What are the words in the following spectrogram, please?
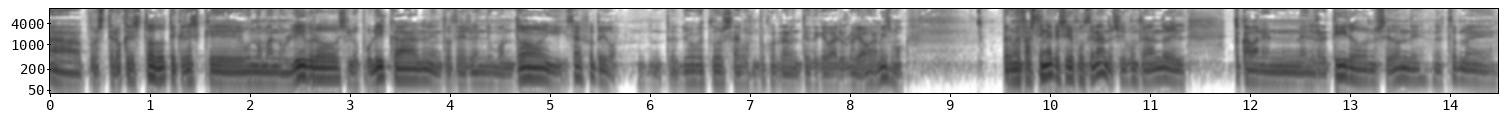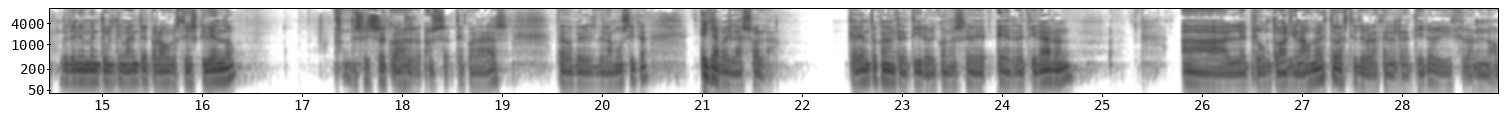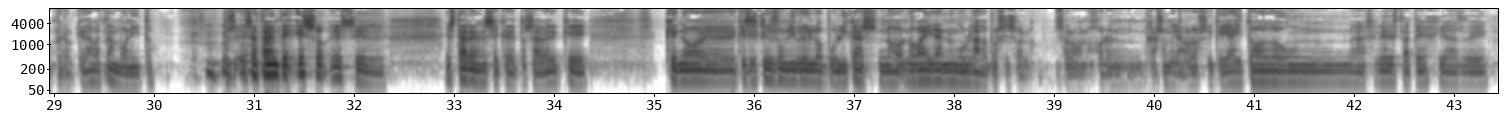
ah, pues te lo crees todo, te crees que uno manda un libro, se lo publican, entonces vende un montón y, ¿sabes qué te digo? Yo creo que todos sabemos un poco realmente de qué va el rollo ahora mismo. Pero me fascina que sigue funcionando, sigue funcionando el... Tocaban en el retiro, no sé dónde. Esto me lo he tenido en mente últimamente por algo que estoy escribiendo. No sé si te acordarás, dado que es de la música, ella baila sola, que habían tocado en el retiro y cuando se eh, retiraron ah, le preguntó a alguien, ¿alguna vez tocaste de verdad en el retiro? Y dijeron, no, pero quedaba tan bonito. Pues exactamente eso es el estar en el secreto, saber que, que, no, eh, que si escribes un libro y lo publicas no, no va a ir a ningún lado por sí solo, salvo a lo mejor en un caso milagroso, y que hay toda una serie de estrategias de,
